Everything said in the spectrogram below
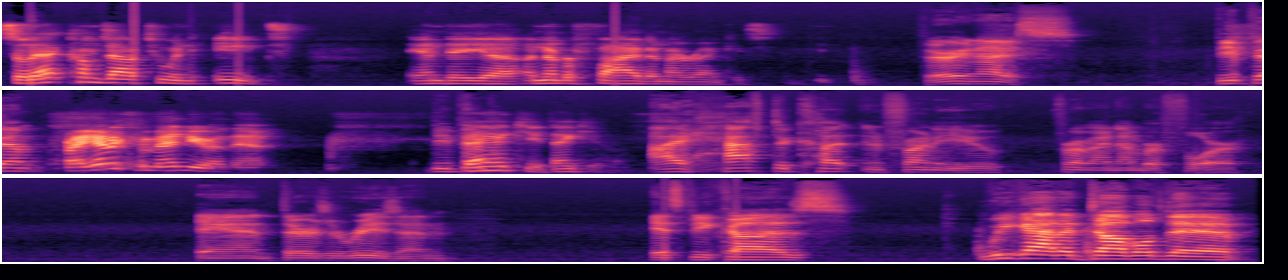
So that comes out to an eight and a, uh, a number five in my rankings. Very nice. B Pimp, I gotta commend you on that. B Pimp, Thank you, thank you. I have to cut in front of you for my number four. And there's a reason. It's because we got a double dip.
